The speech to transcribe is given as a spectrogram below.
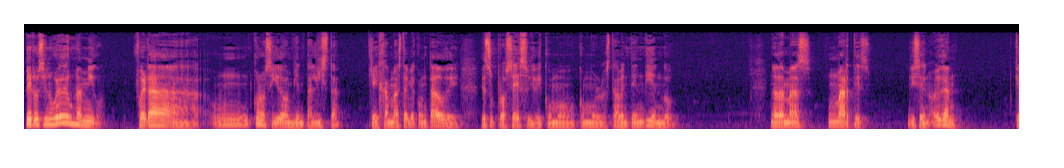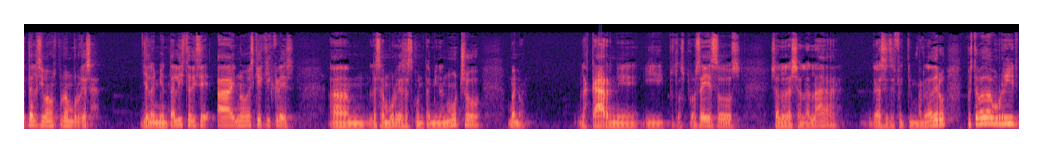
Pero si en lugar de un amigo fuera un conocido ambientalista, que jamás te había contado de, su proceso y de cómo, lo estaba entendiendo, nada más un martes dicen, oigan, ¿qué tal si vamos por una hamburguesa? Y el ambientalista dice, ay, no, es que ¿qué crees? las hamburguesas contaminan mucho, bueno, la carne y pues, los procesos, shalala, shalala, gases de efecto invernadero, pues te va a aburrir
